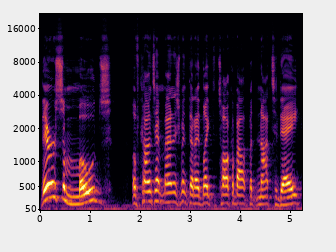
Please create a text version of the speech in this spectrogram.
There are some modes of content management that I'd like to talk about, but not today.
